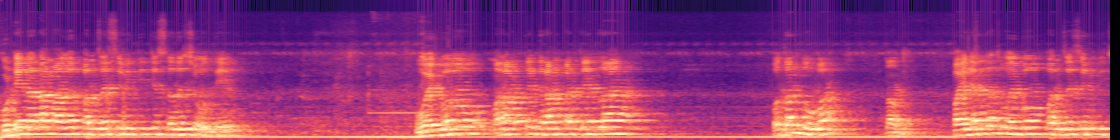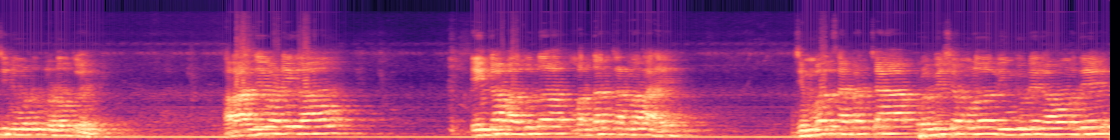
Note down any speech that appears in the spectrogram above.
कुठे नाना मागं पंचायत समितीचे सदस्य होते. वैभव मला वाटतं ग्रामपंचायतला होता ना तो उभा? नव्हता. पहिल्यांदाच वैभव पंचायत समितीची निवडणूक लढवतोय. राजेवाडी गाव एका बाजूला मतदान करणार आहे. जिंबल साहेबांच्या प्रवेशामुळं लिंगिवडे गावामध्ये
